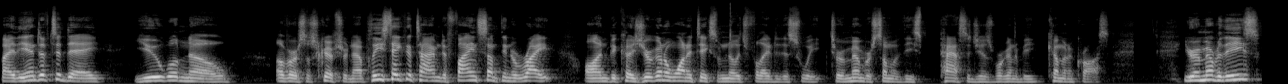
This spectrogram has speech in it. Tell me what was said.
By the end of today, you will know a verse of scripture. Now, please take the time to find something to write on because you're going to want to take some notes for later this week to remember some of these passages we're going to be coming across. You remember these?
